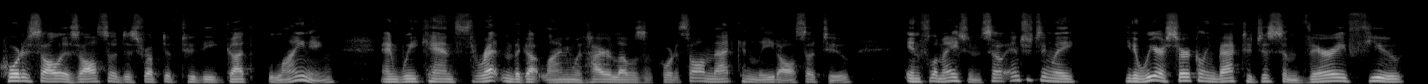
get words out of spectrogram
Cortisol is also disruptive to the gut lining, and we can threaten the gut lining with higher levels of cortisol, and that can lead also to inflammation. So, interestingly, you know, we are circling back to just some very few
